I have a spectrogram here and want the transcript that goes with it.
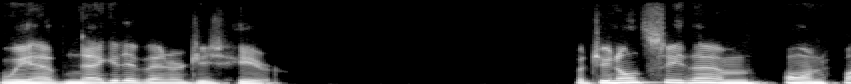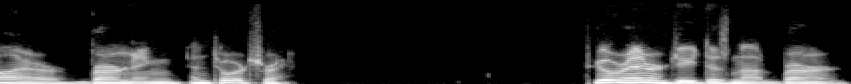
We have negative energies here, but you don't see them on fire, burning, and torturing. Pure energy does not burn.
